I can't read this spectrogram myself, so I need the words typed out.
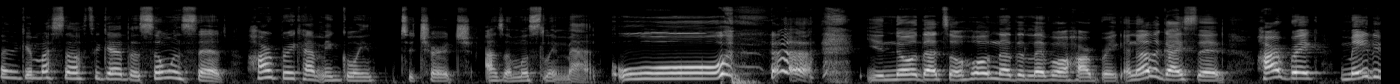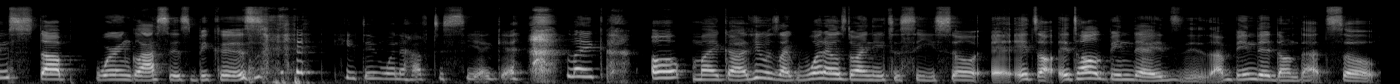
let me get myself together. Someone said, heartbreak had me going to church as a Muslim man. Oh, you know, that's a whole nother level of heartbreak. Another guy said heartbreak made him stop wearing glasses because he didn't want to have to see again. like, oh my god he was like what else do i need to see so it's it's all been there it's i've been there done that so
